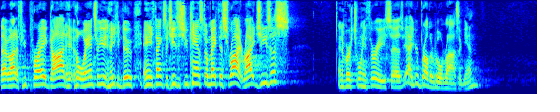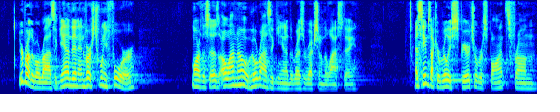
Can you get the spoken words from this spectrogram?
that God, if you pray, God, He'll answer you and He can do anything. So, Jesus, you can still make this right, right, Jesus? And in verse 23 he says, Yeah, your brother will rise again. Your brother will rise again. And then in verse 24, Martha says, Oh, I know, he'll rise again at the resurrection of the last day. That seems like a really spiritual response from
